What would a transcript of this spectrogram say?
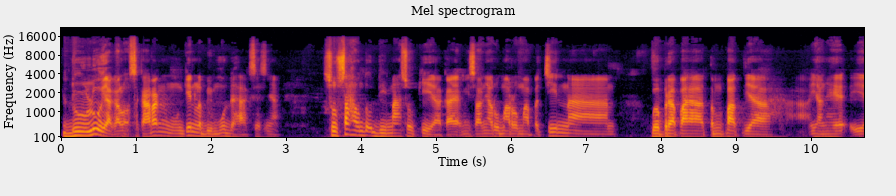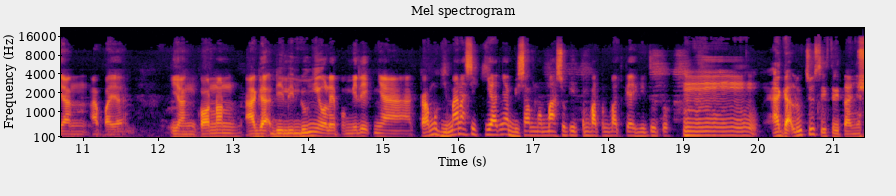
dulu ya kalau sekarang mungkin lebih mudah aksesnya. Susah untuk dimasuki ya, kayak misalnya rumah-rumah pecinan, beberapa tempat ya yang yang apa ya, yang konon agak dilindungi oleh pemiliknya. Kamu gimana sih kiatnya bisa memasuki tempat-tempat kayak gitu tuh? Hmm, agak lucu sih ceritanya.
